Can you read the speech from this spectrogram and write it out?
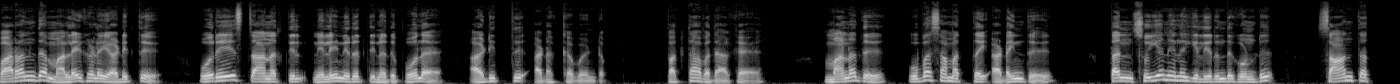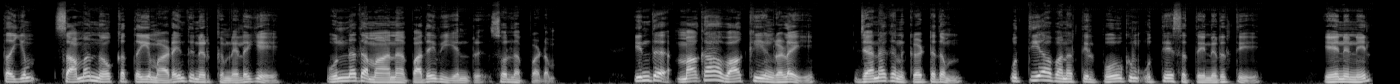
பரந்த மலைகளை அடித்து ஒரே ஸ்தானத்தில் நிலைநிறுத்தினது போல அடித்து அடக்க வேண்டும். பத்தாவதாக மனது உபசமத்தை அடைந்து தன் சுயநிலையில் இருந்து கொண்டு சாந்தத்தையும் சம நோக்கத்தையும் அடைந்து நிற்கும் நிலையே உன்னதமான பதவி என்று சொல்லப்படும். இந்த மகா வாக்கியங்களை ஜனகன் கேட்டதும் உத்தியாவனத்தில் போகும் உத்தேசத்தை நிறுத்தி ஏனெனில்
